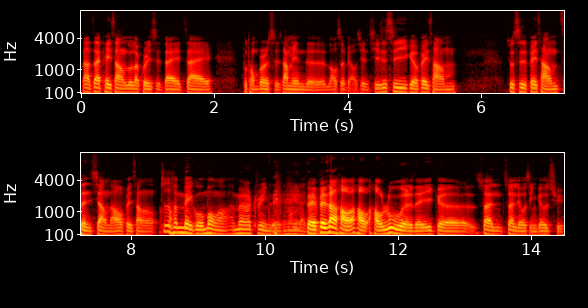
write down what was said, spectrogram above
那再配上 Ludacris 在在。不同 verse 上面的饶舌表现，其实是一个非常，就是非常正向，然后非常就是很美国梦啊，American Dream 的那种感觉。对，非常好好好入耳的一个算算流行歌曲。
